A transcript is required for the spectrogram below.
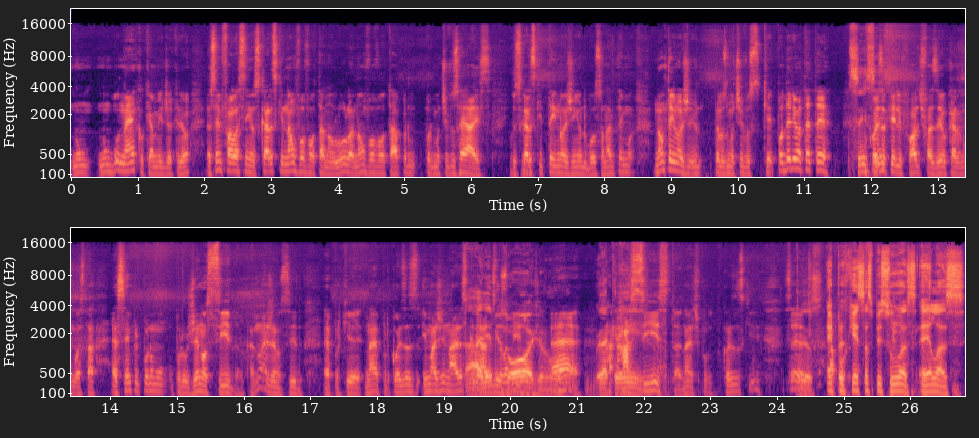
num, num boneco que a mídia criou. Eu sempre falo assim, os caras que não vão votar no Lula não vão votar por, por motivos reais. E os caras que têm nojinho do Bolsonaro têm mo- não têm nojinho pelos motivos que poderiam até ter. Sim, Coisa sim. que ele pode fazer o cara não gostar. É sempre por um, por um genocida. O cara não é genocida. É porque, né, por coisas imaginárias Ah, criadas ele é pela mídia. misógino, É, ele é crente. racista, né? Tipo, coisas que... Você. É porque essas pessoas, elas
